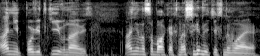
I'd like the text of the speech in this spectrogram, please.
ані повідків навіть, ані на собаках нашийників немає.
